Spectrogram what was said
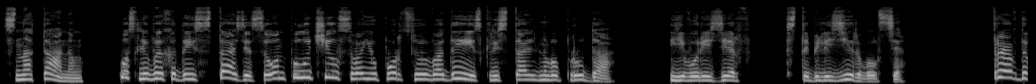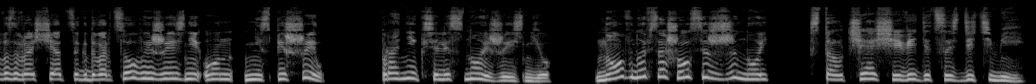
с Натаном. После выхода из стазиса он получил свою порцию воды из кристального пруда. Его резерв стабилизировался. Правда, возвращаться к дворцовой жизни он не спешил, проникся лесной жизнью, но вновь сошелся с женой, стал чаще видеться с детьми.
